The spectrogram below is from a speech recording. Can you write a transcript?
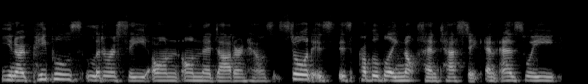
you know people's literacy on on their data and how is it stored is is probably not fantastic. And as we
